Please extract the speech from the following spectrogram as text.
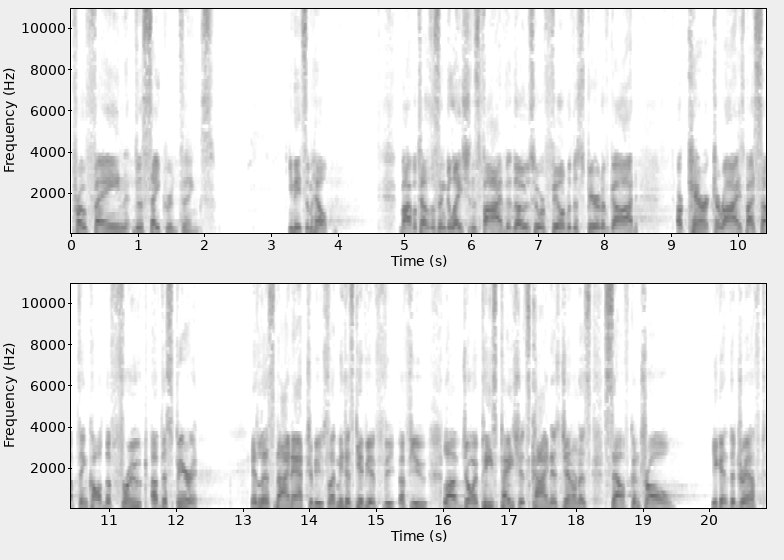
profane the sacred things? You need some help? The Bible tells us in Galatians 5 that those who are filled with the Spirit of God are characterized by something called the fruit of the Spirit. It lists nine attributes. Let me just give you a few love, joy, peace, patience, kindness, gentleness, self control. You get the drift?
